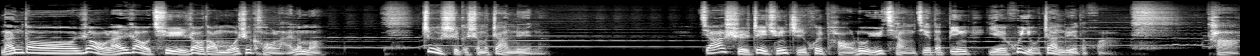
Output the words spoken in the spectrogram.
难道绕来绕去绕到磨石口来了吗？这是个什么战略呢？假使这群只会跑路与抢劫的兵也会有战略的话，他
